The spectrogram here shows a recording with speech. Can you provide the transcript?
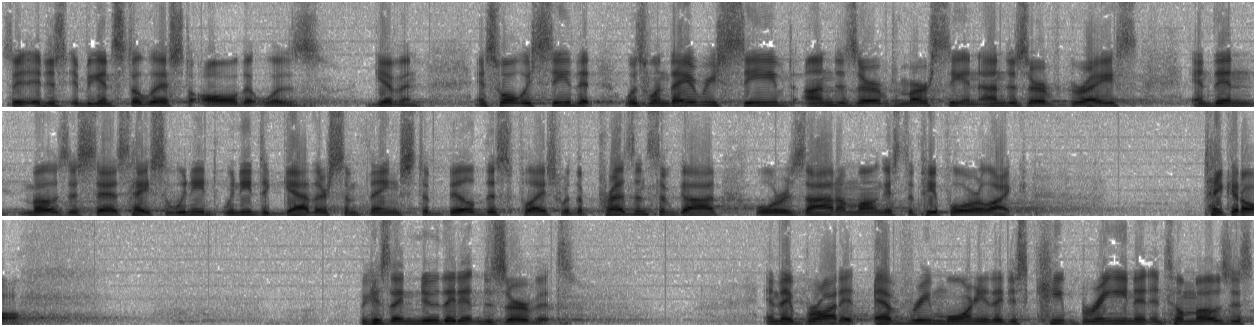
So it just it begins to list all that was given. And so what we see that was when they received undeserved mercy and undeserved grace, and then Moses says, Hey, so we need, we need to gather some things to build this place where the presence of God will reside among us. The people were like, Take it all. Because they knew they didn't deserve it. And they brought it every morning. They just keep bringing it until Moses,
